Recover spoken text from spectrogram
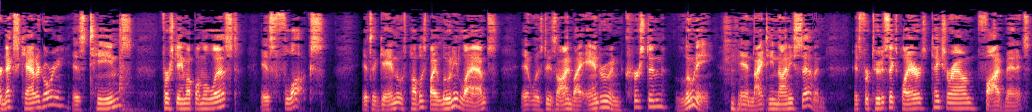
Our next category is teens. First game up on the list is Fluxx. It's a game that was published by Looney Labs. It was designed by Andrew and Kirsten Looney in 1997. It's for two to six players. Takes around five minutes.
